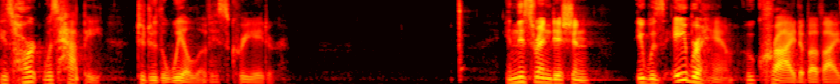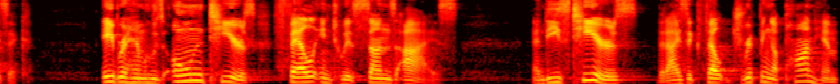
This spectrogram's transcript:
his heart was happy to do the will of his creator. In this rendition, it was Abraham who cried above Isaac. Abraham, whose own tears fell into his son's eyes. And these tears that Isaac felt dripping upon him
